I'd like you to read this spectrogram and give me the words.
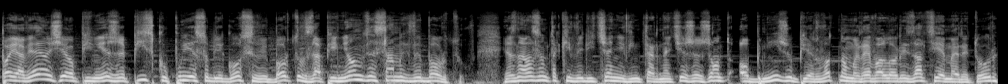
Pojawiają się opinie, że PiS kupuje sobie głosy wyborców za pieniądze samych wyborców. Ja znalazłem takie wyliczenie w internecie, że rząd obniżył pierwotną rewaloryzację emerytur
